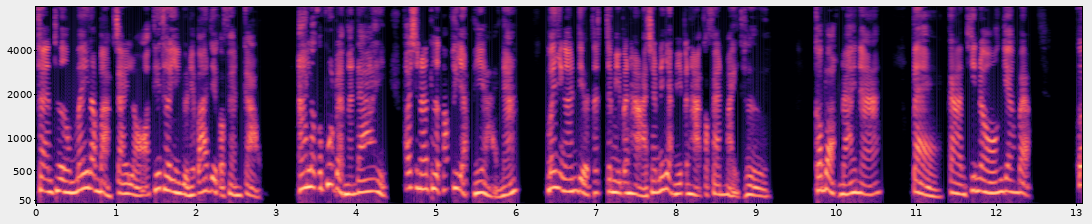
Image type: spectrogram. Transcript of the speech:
แฟนเธอไม่ลำบากใจหรอ ที่เธอยังอยู่ในบ้านเดียวกับแฟนเก่าอะเราก็พูดแบบนั้นได้ เพราะฉะนั้นเธอต้องขยับขยายนะ ไม่อย่างนั้นเดี๋ยวจะจะมีปัญหาฉันไม่อยากมีปัญหากับแฟนใหม่เธอ ก็บอกได้นะ แต่การที่น้องยังแบบ ก็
